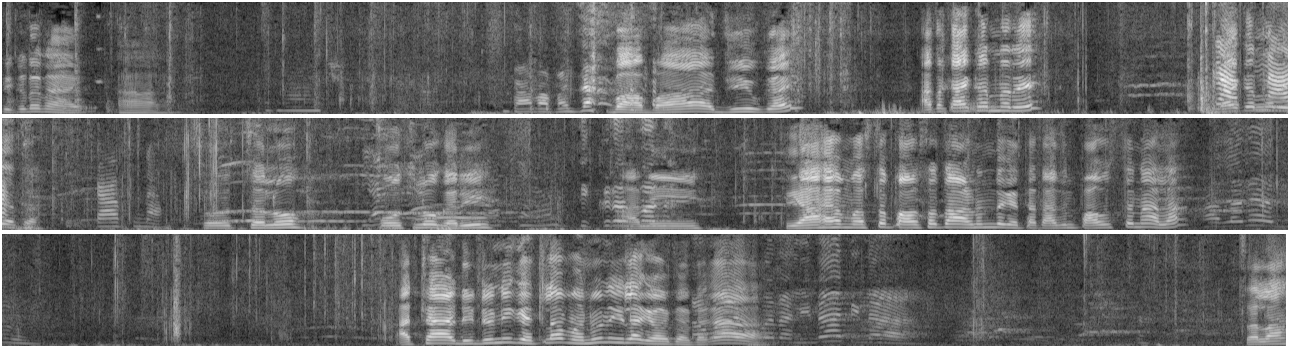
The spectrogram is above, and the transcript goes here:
तिकडे नाही. हा. जा बाबा जा. बाबा जीव काय? आता काय करणार आहे? काय करणार आहे आता? सो चलो पोचलो घरी. तिकडं आणि या मस्त पावसाचा आनंद घेतात. अजून पाऊस तर नाही आला आला नाही अजून अच्छा डिडूनी घेतला म्हणून हिला घेत होता का? चला.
